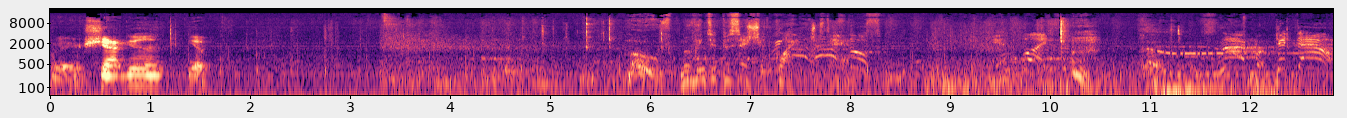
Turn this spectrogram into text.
We got your shotgun. Yep. Move. Moving to position. Quiet. Just ahead. In place. Sniper, get down.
